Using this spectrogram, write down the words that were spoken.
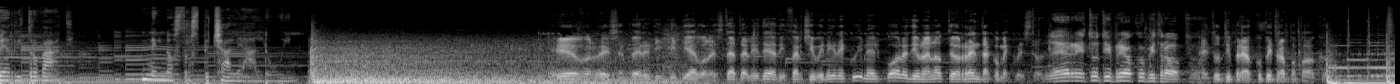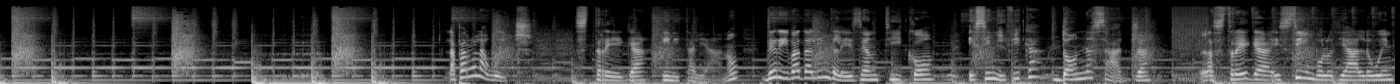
Ben ritrovati nel nostro speciale Halloween. Io vorrei sapere di chi diavolo è stata l'idea di farci venire qui nel cuore di una notte orrenda come questa. Larry, tu ti preoccupi troppo. E tu ti preoccupi troppo poco. La parola witch, strega in italiano, deriva dall'inglese antico e significa donna saggia. La strega è simbolo di Halloween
